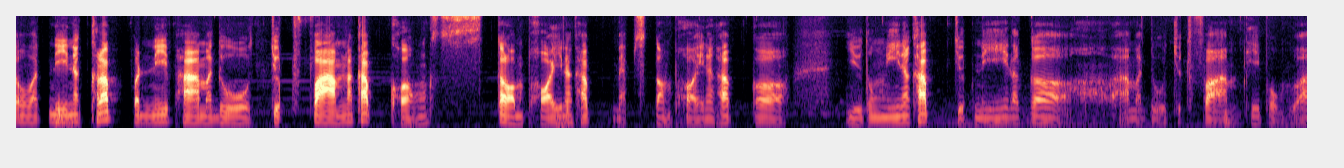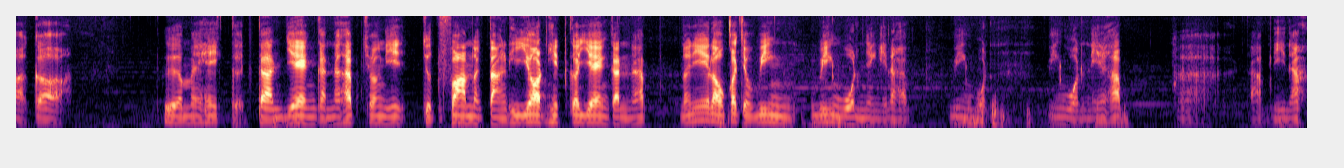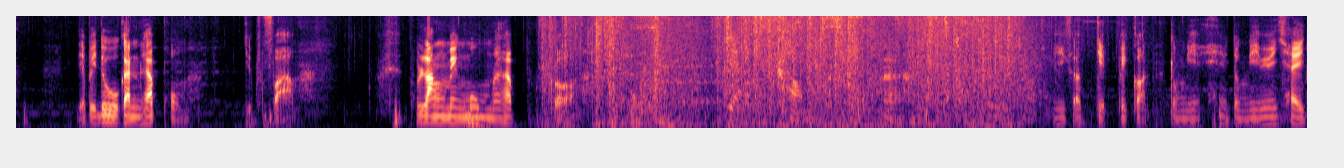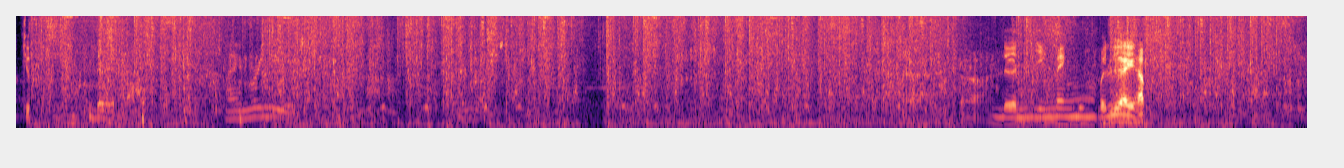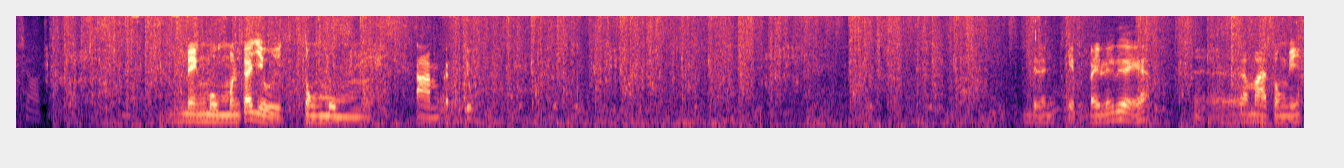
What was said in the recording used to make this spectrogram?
สวัสดีนะครับ วันนี้พามาดูจุดฟาร์มนะครับของ Storm Point นะครับแบบ Storm Point นะครับก็อยู่ตรงนี้นะครับ จุดนี้แล้วก็พามาดูจุดฟาร์มที่ผมว่าก็ เพื่อไม่ให้เกิดการแย่งกันนะครับ ช่วงนี้จุดฟาร์มต่างๆ ที่ยอดฮิตก็แย่งกันนะครับแล้วนี้เราก็จะวิ่งวิ่งวนอย่างนี้นะครับ วิ่งวนวิ่งวนนี้นะครับตามนี้นะ เดี๋ยวไปดูกันครับผมจุดฟาร์ม พลังแมงมุมนะครับ ก็ Death comes. อ่านี่ก็เก็บไปก่อนตรงนี้ ตรงนี้ไม่ใช่จุดเดินหรอกเดินยิงแมงมุมไปเรื่อยครับ แมงมุมมันก็อยู่ตรงมุมตามกระจุก เดินเก็บไปเรื่อยๆครับแล้วมาตรงนี้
